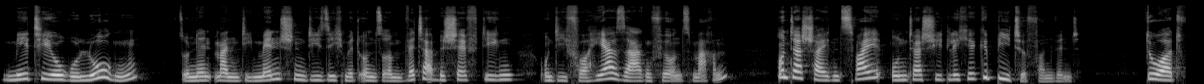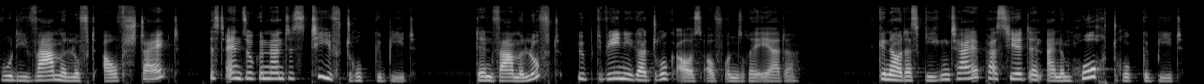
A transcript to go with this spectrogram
Meteorologen, so nennt man die Menschen, die sich mit unserem Wetter beschäftigen und die Vorhersagen für uns machen, unterscheiden zwei unterschiedliche Gebiete von Wind. Dort, wo die warme Luft aufsteigt, ist ein sogenanntes Tiefdruckgebiet, denn warme Luft übt weniger Druck aus auf unsere Erde. Genau das Gegenteil passiert in einem Hochdruckgebiet.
